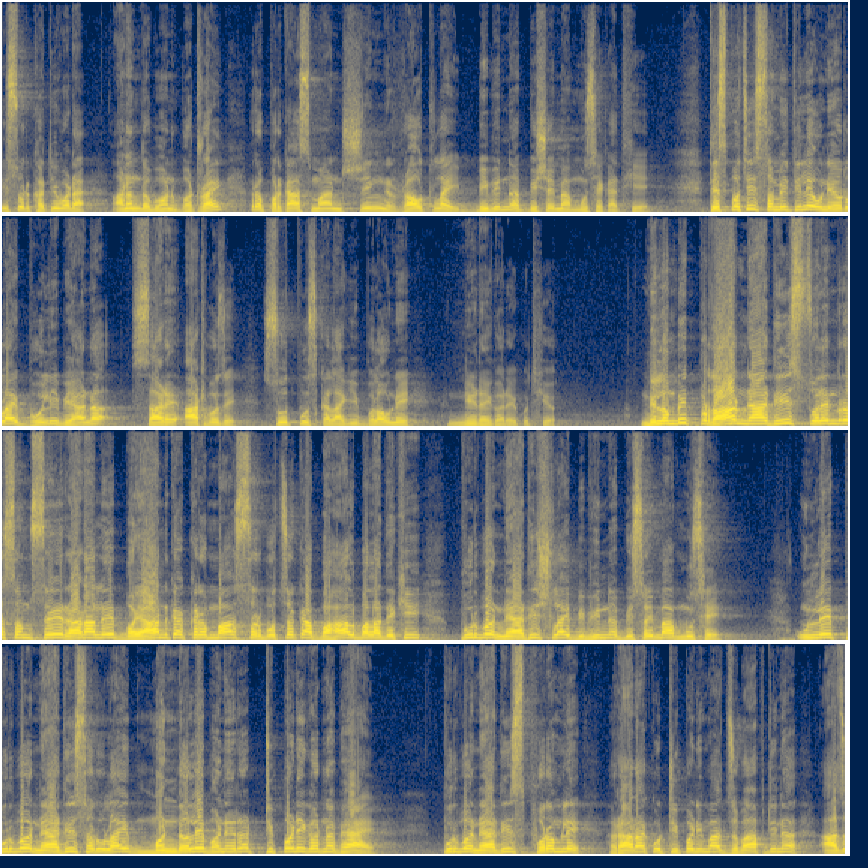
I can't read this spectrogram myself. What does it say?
ईश्वर खतिवडा आनन्दमोहन भट्टराई र प्रकाशमान सिंह राउतलाई विभिन्न विषयमा मुछेका थिए। त्यसपछि समितिले उनीहरूलाई भोलि बिहान साढे आठ बजे सोधपुछका लागि बोलाउने निर्णय गरेको थियो। निलम्बित प्रधान न्यायाधीश सोलेन्द्र शमशेर राणाले बयानका क्रममा सर्वोच्चका बहालवालादेखि पूर्व न्यायाधीशलाई विभिन्न विषयमा मुछे। उनले पूर्व न्यायाधीशहरूलाई मण्डले भनेर टिप्पणी गर्न भ्याए। पूर्व न्यायाधीश फोरमले राणाको टिप्पणीमा जवाफ दिन आज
